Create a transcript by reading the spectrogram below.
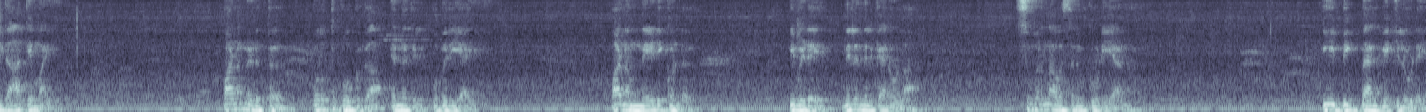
ഇതാദ്യമായി പണമെടുത്ത് പുറത്തു പോകുക എന്നതിൽ ഉപരിയായി. പണം നേടിക്കൊണ്ട് ഇവിടെ നിലനിൽക്കാനുള്ള സുവർണാവസരം കൂടിയാണ് ഈ ബിഗ് ബാങ് വീക്കിലൂടെ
